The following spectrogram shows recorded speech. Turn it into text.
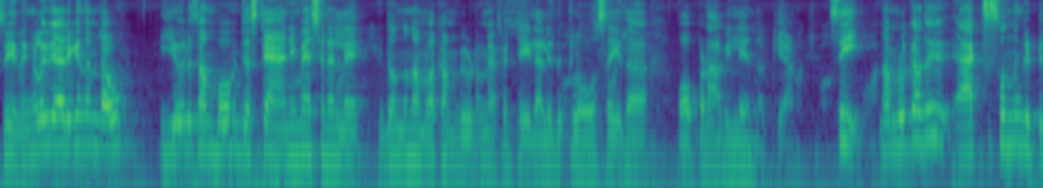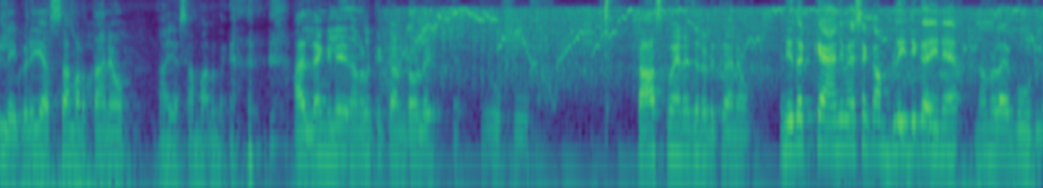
see നിങ്ങൾ വിചാരിക്കുന്നുണ്ടാവും ഈ ഒരു സംഭവം ജസ്റ്റ് ആനിമേഷൻ അല്ലേ? ഇതൊന്നും നമ്മളെ കമ്പ്യൂട്ടറിന് എഫക്റ്റ് ചെയ്യില്ല ഇത് ക്ലോസ് ചെയ്താൽ ഓപ്പൺ ആവില്ല എന്നൊക്കെയാണ്. സി നമ്മൾക്കത് ആക്സസ് ഒന്നും കിട്ടില്ല. ഇവിടെ യെസ് അമർത്താനോ? ആ യെസ് അമർന്ന്. അല്ലെങ്കിൽ നമ്മൾക്ക് കൺട്രോൾ ടാസ്ക് മാനേജർ എടുക്കാനോ? ഇനി ഇതൊക്കെ ആനിമേഷൻ കംപ്ലീറ്റ് കഴിഞ്ഞാൽ നമ്മളെ ബൂട്ടിൽ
